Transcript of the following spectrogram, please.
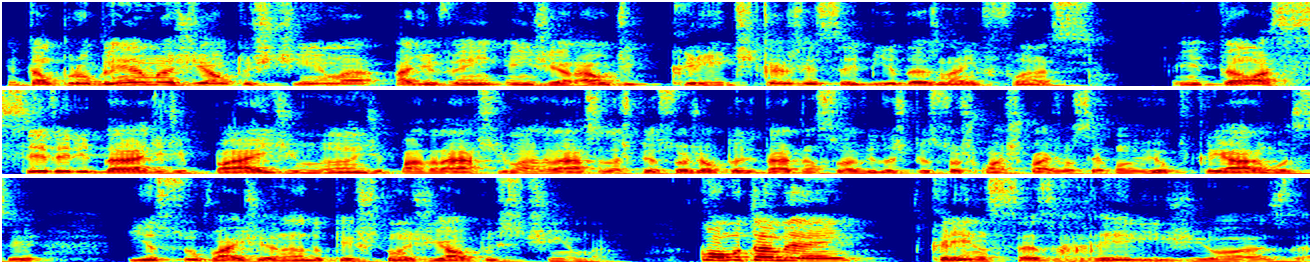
Então problemas de autoestima advêm em geral de críticas recebidas na infância. Então a severidade de pai, de mãe, de padrasto, de madrasta, das pessoas de autoridade na sua vida, as pessoas com as quais você conviveu, que criaram você, isso vai gerando questões de autoestima. Como também crenças religiosas.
